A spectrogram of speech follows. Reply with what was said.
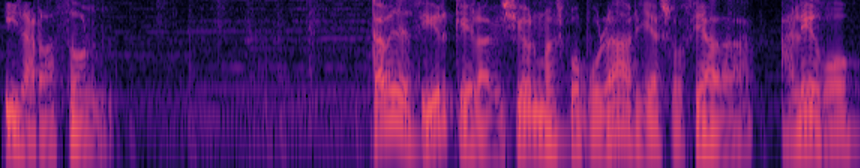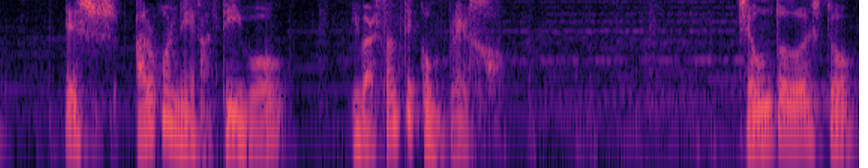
y la razón. Cabe decir que la visión más popular y asociada al ego es algo negativo y bastante complejo. Según todo esto,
